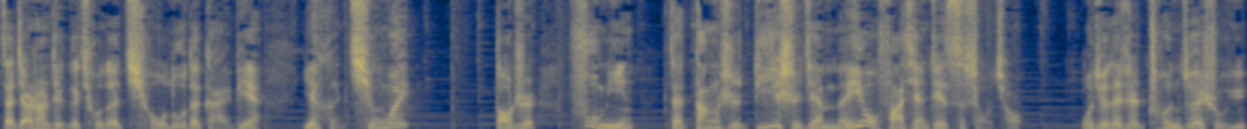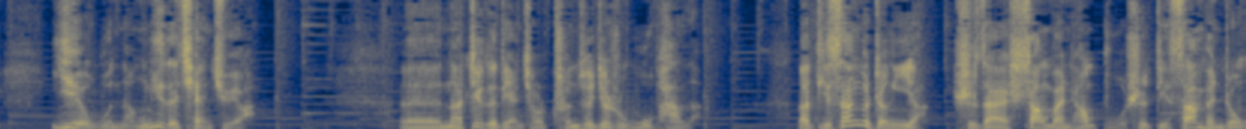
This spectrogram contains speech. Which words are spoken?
再加上这个球的球路的改变也很轻微，导致富民在当时第一时间没有发现这次手球。我觉得这纯粹属于业务能力的欠缺啊。呃，那这个点球纯粹就是误判了。那第三个争议啊，是在上半场补时第三分钟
